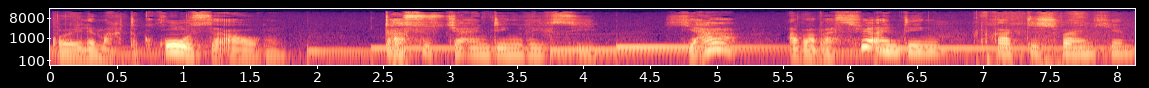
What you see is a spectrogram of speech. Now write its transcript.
Eule machte große Augen. Das ist ja ein Ding, rief sie. Ja, aber was für ein Ding? fragte Schweinchen.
